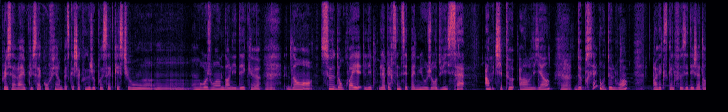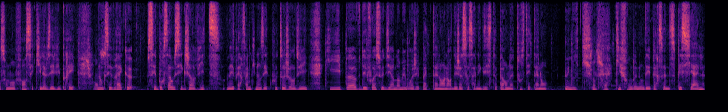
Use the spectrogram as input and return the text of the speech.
Plus ça va et plus ça confirme, parce qu'à chaque fois que je pose cette question, on, me rejoint dans l'idée que mm. dans ce dans quoi la personne s'épanouit aujourd'hui, ça a un petit peu un lien, de près ou de loin, avec ce qu'elle faisait déjà dans son enfance et qui la faisait vibrer. Donc c'est vrai que c'est pour ça aussi que j'invite les personnes qui nous écoutent aujourd'hui, qui peuvent des fois se dire non mais moi j'ai pas de talent. Alors déjà ça ça n'existe pas, on a tous des talents uniques qui font de nous des personnes spéciales.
